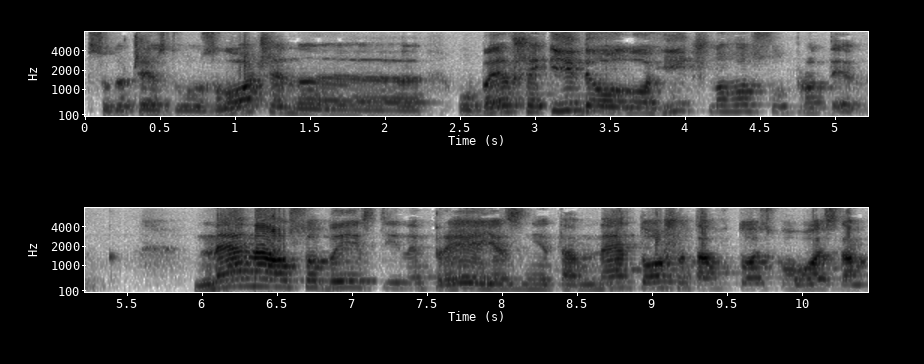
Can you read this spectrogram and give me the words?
судочинству злочин, убивши ідеологічного супротивника. Не на особистій неприязні, там, не то, що там хтось когось там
